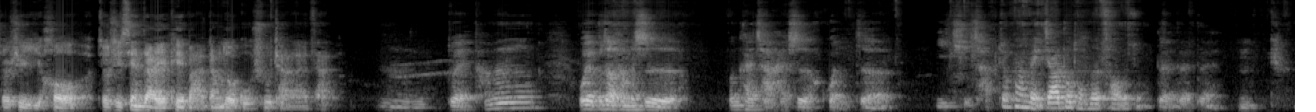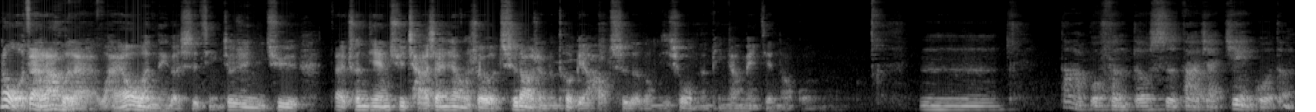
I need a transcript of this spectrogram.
就是以后，就是现在也可以把它当做古树茶来采了。嗯，对他们，我也不知道他们是分开采还是混着一起采。就看每家不同的操作。对对对，嗯那我再拉回来，我还要问那个事情，就是你去在春天去茶山上的时候，有吃到什么特别好吃的东西，是我们平常没见到过的吗？嗯，大部分都是大家见过的，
